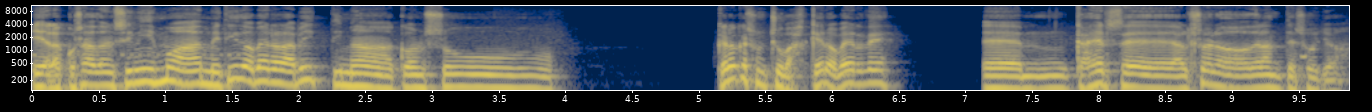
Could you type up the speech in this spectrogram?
Y el acusado en sí mismo ha admitido ver a la víctima con su... Creo que es un chubasquero verde. Em, caerse al suelo delante suyo.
